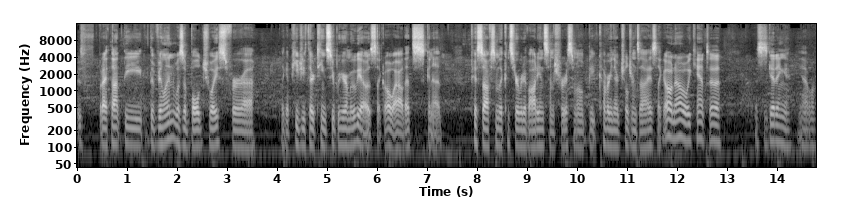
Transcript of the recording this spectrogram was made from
but I thought the the villain was a bold choice for uh, like a PG thirteen superhero movie. I was like, oh wow, that's gonna piss off some of the conservative audience. I'm sure someone will be covering their children's eyes, like, "Oh no, we can't." Uh, this is getting yeah. Well,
